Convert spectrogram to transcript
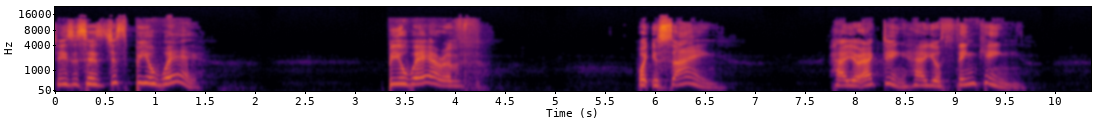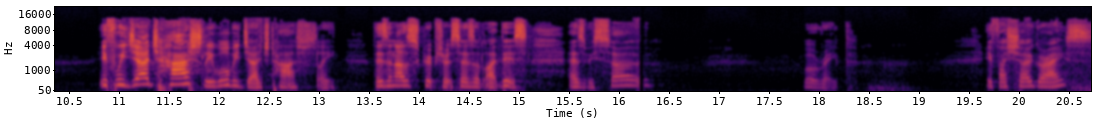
Jesus says, just be aware. Be aware of what you're saying, how you're acting, how you're thinking. If we judge harshly, we'll be judged harshly. There's another scripture, it says it like this As we sow, we'll reap. If I show grace,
